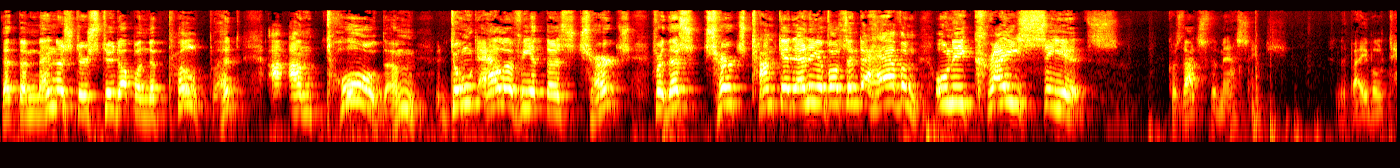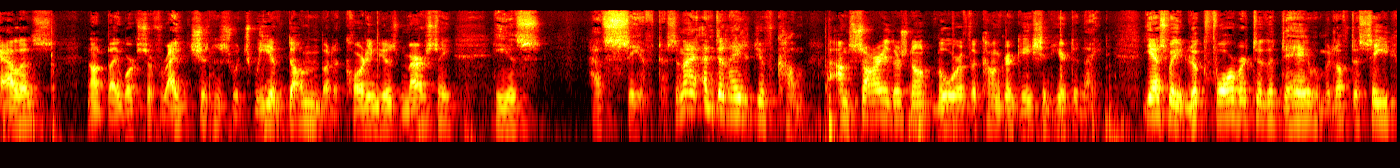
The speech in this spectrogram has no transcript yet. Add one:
that the minister stood up on the pulpit and told them, Don't elevate this church, for this church can't get any of us into heaven. Only Christ saves. Because that's the message. The Bible tells us, not by works of righteousness which we have done, but according to his mercy, he has has saved us. And I, am delighted you've come. I'm sorry there's not more of the congregation here tonight. Yes, we look forward to the day when we'd love to see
